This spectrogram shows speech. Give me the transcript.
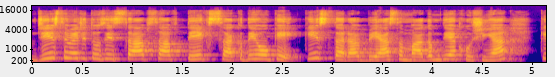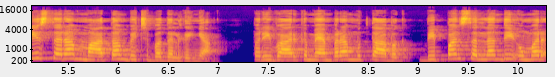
ਜਿਸ ਵਿੱਚ ਤੁਸੀਂ ਸਾਫ਼-ਸਾਫ਼ ਦੇਖ ਸਕਦੇ ਹੋ ਕਿ ਕਿਸ ਤਰ੍ਹਾਂ ਵਿਆਹ ਸਮਾਗਮ ਦੀਆਂ ਖੁਸ਼ੀਆਂ ਕਿਸ ਤਰ੍ਹਾਂ ਮਾਤਮ ਵਿੱਚ ਬਦਲ ਗਈਆਂ। ਪਰਿਵਾਰਕ ਮੈਂਬਰਾਂ ਮੁਤਾਬਕ ਵਿਪਨ ਸੱਲਨ ਦੀ ਉਮਰ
